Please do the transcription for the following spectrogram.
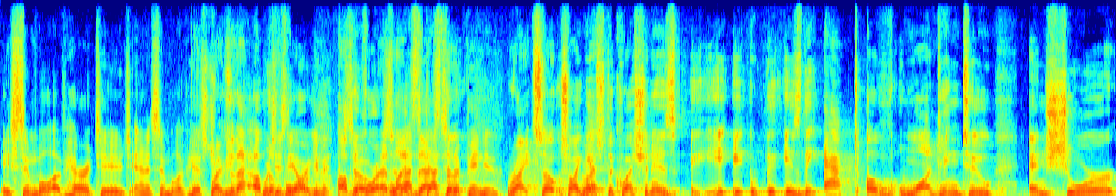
a symbol of heritage and a symbol of history, right, so that, which the is four, the argument. Of so, the four headlines, so that's, that's, that's the, an opinion. Right. So, so I right. guess the question is, is the act of wanting to ensure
